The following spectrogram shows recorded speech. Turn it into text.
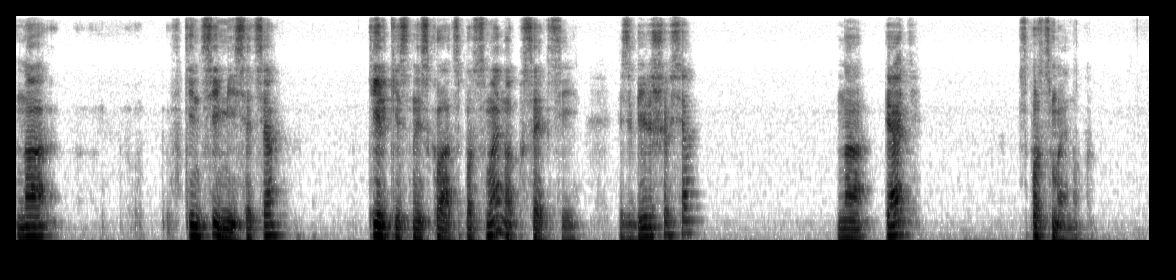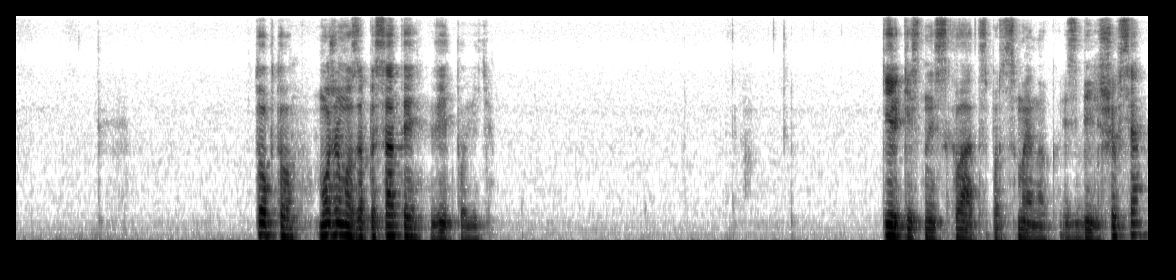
на, в кінці місяця кількісний склад спортсменок в секції збільшився на 5 спортсменок. Тобто можемо записати відповідь. Кількісний склад спортсменок збільшився.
